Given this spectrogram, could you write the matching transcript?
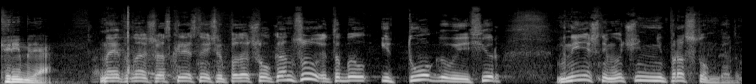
Кремля. На этом наш воскресный вечер подошел к концу. Это был итоговый эфир в нынешнем очень непростом году.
